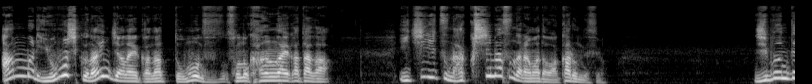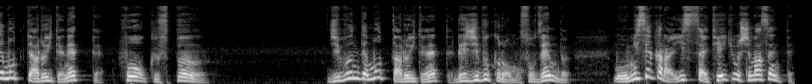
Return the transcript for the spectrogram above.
あんまりよろしくないんじゃないかなと思うんです。その考え方が。一律なくしますならまだわかるんですよ。自分で持って歩いてねって。フォーク、スプーン。自分で持って歩いてねって。レジ袋もそう全部。もうお店から一切提供しませんって。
